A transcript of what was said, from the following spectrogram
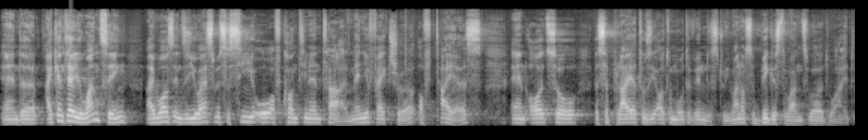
And uh, I can tell you one thing, I was in the US with the CEO of Continental, manufacturer of tires, and also a supplier to the automotive industry, one of the biggest ones worldwide.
